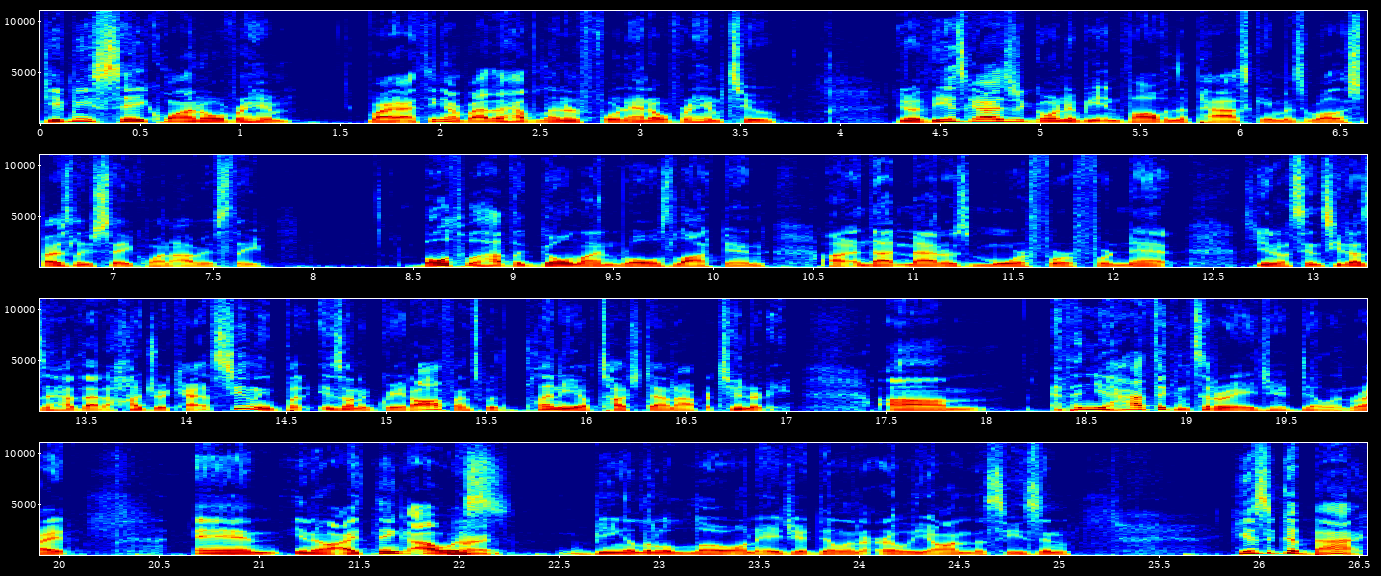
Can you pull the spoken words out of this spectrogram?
give me Saquon over him, right? I think I'd rather have Leonard Fournette over him too. You know, these guys are going to be involved in the pass game as well, especially Saquon, obviously. Both will have the goal line roles locked in, uh, and that matters more for Fournette, you know, since he doesn't have that 100 cat ceiling, but is on a great offense with plenty of touchdown opportunity. Um, and then you have to consider AJ Dillon, right? And you know, I think I was being a little low on AJ Dillon early on the season. He's a good back,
